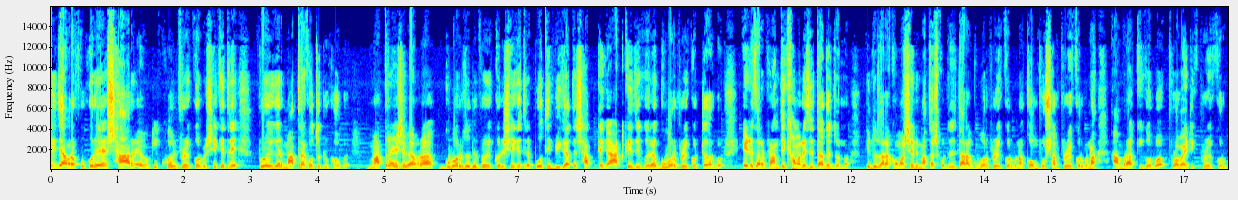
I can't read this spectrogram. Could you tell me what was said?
এই যে আমরা পুকুরে সার এবং কি খোল প্রয়োগ করব, সেক্ষেত্রে প্রয়োগের মাত্রা কতটুকু হবে? মাত্রা হিসেবে আমরা গোবর যদি প্রয়োগ করি, সেক্ষেত্রে প্রতি বিঘাতে সাত থেকে আট কেজি করে গোবর প্রয়োগ করতে পারব। এটা যারা প্রান্তিক খামার আছে তাদের জন্য কিন্তু যারা কমার্শিয়ালি মাছ চাষ করতেছে, তারা গোবর প্রয়োগ করব না কম্পোস্ট সার প্রয়োগ করব না। আমরা কি করব? প্রোবায়োটিক প্রয়োগ করব।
